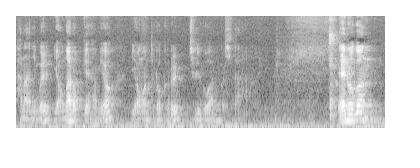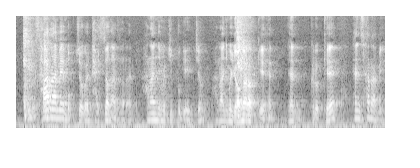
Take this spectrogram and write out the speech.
하나님을 영화롭게 하며 영원토록 그를 즐거워하는 것이다. 에녹은 사람의 목적을 달성한 사람이에요. 하나님을 기쁘게 했죠. 하나님을 영화롭게 한, 한 그렇게 한 사람이에요.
